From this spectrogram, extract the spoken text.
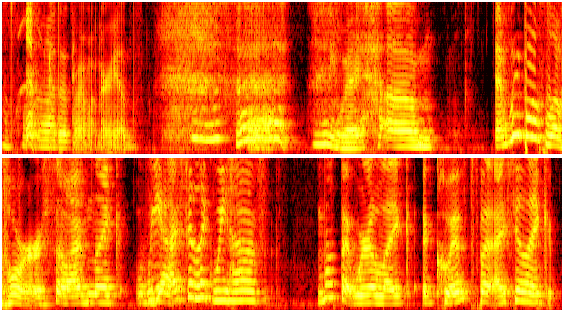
a lot of time on our hands. anyway, um, and we both love horror, so I'm like we. Yeah. I feel like we have not that we're like equipped, but I feel like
